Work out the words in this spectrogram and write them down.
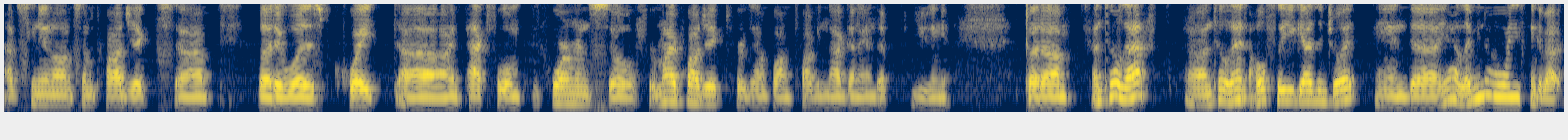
I've seen it on some projects, uh, but it was quite uh, impactful on performance. So for my project, for example, I'm probably not going to end up using it. But um, until that, uh, until then, hopefully you guys enjoy it. And uh, yeah, let me know what you think about it.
